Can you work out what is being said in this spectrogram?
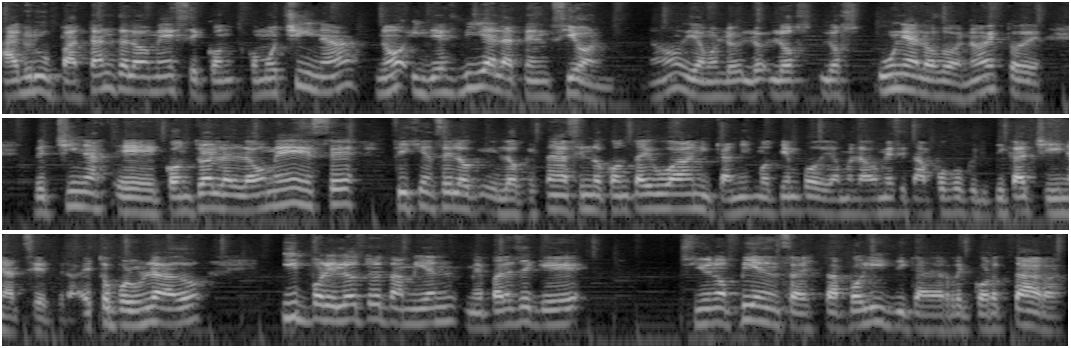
agrupa tanto a la OMS con- como China, ¿no? Y desvía la atención, ¿no? Digamos, lo- lo- los, los une a los dos, ¿no? Esto de, de China eh, controla la OMS, fíjense lo que, lo que están haciendo con Taiwán y que al mismo tiempo, digamos, la OMS tampoco critica a China, etcétera. Esto por un lado. Y por el otro también me parece que si uno piensa esta política de recortar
